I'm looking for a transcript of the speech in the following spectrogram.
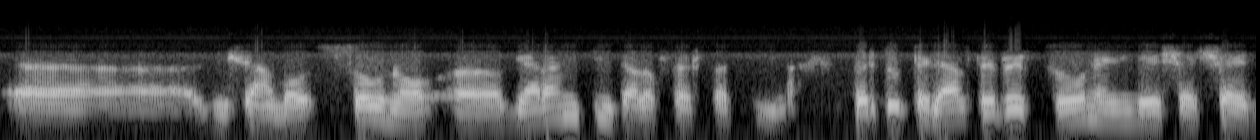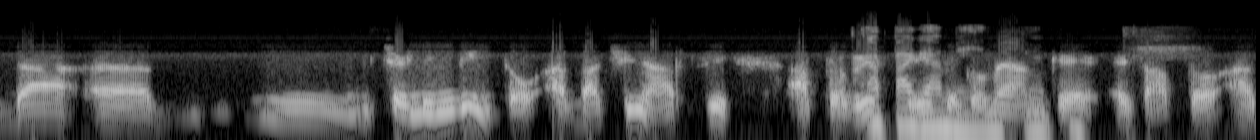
eh, diciamo, sono eh, garantita l'offerta attiva. Per tutte le altre persone invece c'è, da, eh, c'è l'invito a vaccinarsi a proprie spese come anche esatto. Come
